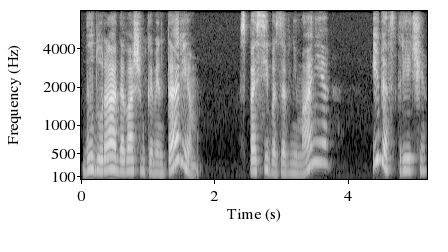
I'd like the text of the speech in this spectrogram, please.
буду рада вашим комментариям. Спасибо за внимание и до встречи!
